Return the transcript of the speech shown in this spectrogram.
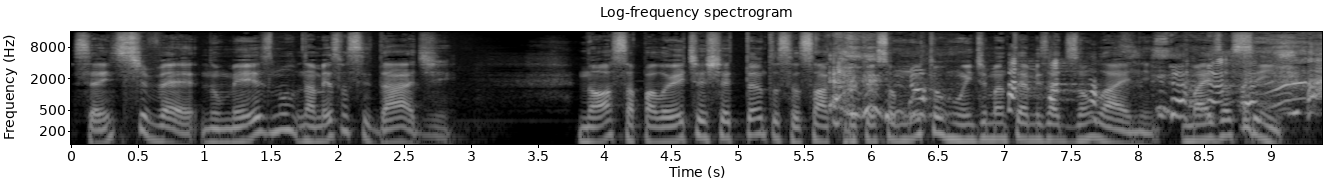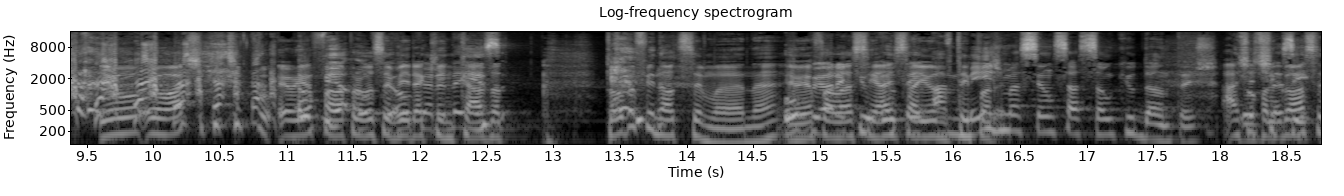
se a gente estiver no mesmo, na mesma cidade, nossa, Paulo, eu ia te encher tanto o seu saco, porque eu sou muito ruim de manter amizades online. Mas assim, eu, eu acho que, tipo, eu ia falar pra você vir aqui em é casa isso. Todo final de semana. O eu ia falar é que assim, o ai, Dan saiu tem a temporada. mesma sensação que o Dantas. A Eu gente falei gosta assim,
